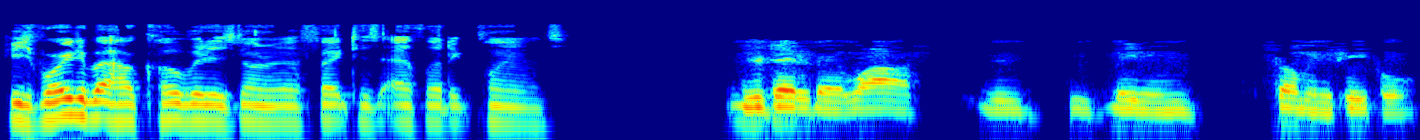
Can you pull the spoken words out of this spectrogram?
He's worried about how COVID is going to affect his athletic plans. Your day to day life, you're meeting so many people.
